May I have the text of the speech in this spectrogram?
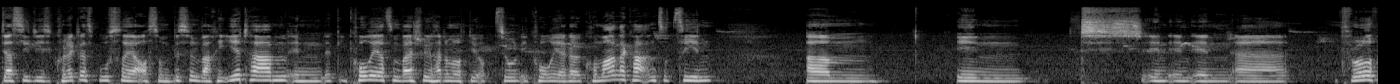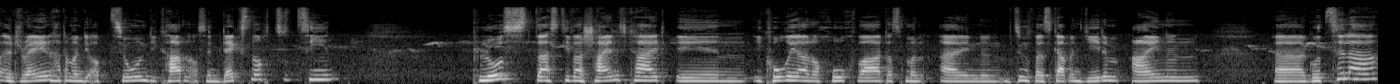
dass sie die Collectors Booster ja auch so ein bisschen variiert haben. In Ikoria zum Beispiel hatte man noch die Option, Ikoria Commander Karten zu ziehen. Ähm, in in, in, in äh, Throne of Eldraine hatte man die Option, die Karten aus den Decks noch zu ziehen. Plus, dass die Wahrscheinlichkeit in Ikoria noch hoch war, dass man einen, beziehungsweise es gab in jedem einen äh, Godzilla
